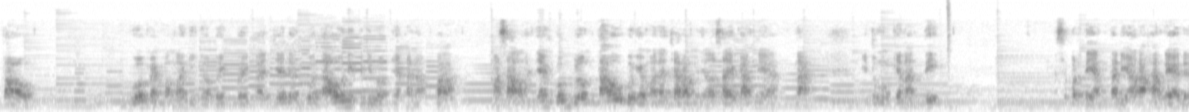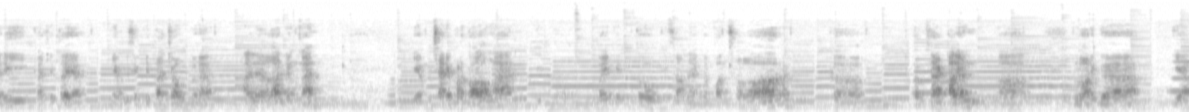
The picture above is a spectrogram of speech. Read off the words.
Tahu gue memang lagi nggak baik-baik aja dan gue tahu nih penyebabnya kenapa. Masalahnya gue belum tahu bagaimana cara menyelesaikannya. Nah itu mungkin nanti seperti yang tadi arahan ya dari Kak Cito ya yang bisa kita coba adalah dengan ya mencari pertolongan gitu. Baik itu misalnya ke konselor ke, misalnya kalian uh, keluarga yang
